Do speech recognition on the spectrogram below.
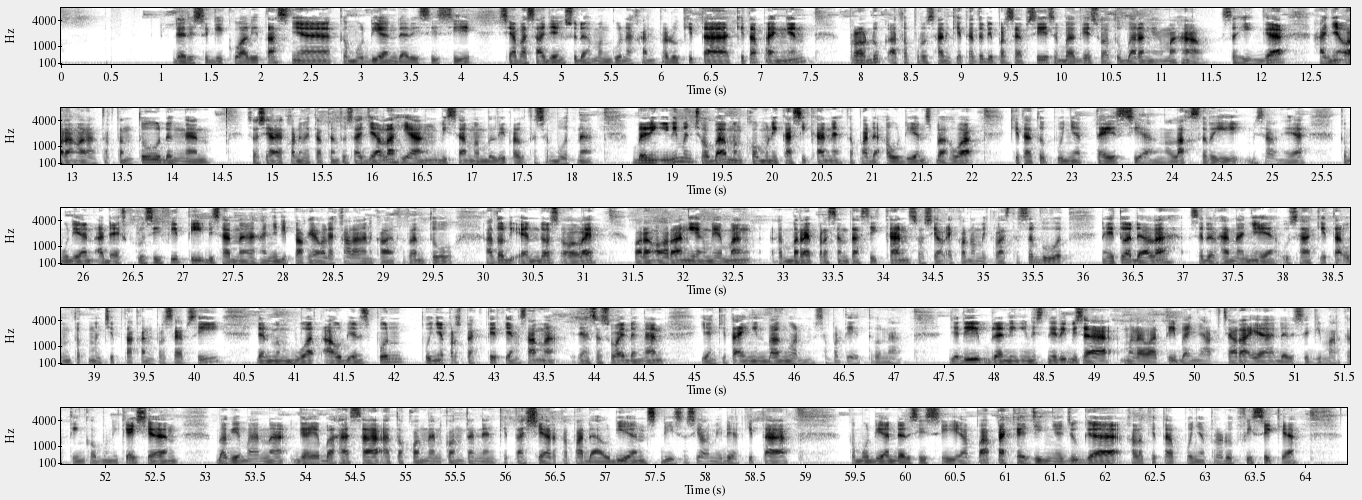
Dari segi kualitasnya, kemudian dari sisi siapa saja yang sudah menggunakan produk kita, kita pengen produk atau perusahaan kita itu dipersepsi sebagai suatu barang yang mahal sehingga hanya orang-orang tertentu dengan sosial ekonomi tertentu sajalah yang bisa membeli produk tersebut. Nah, branding ini mencoba mengkomunikasikan ya kepada audiens bahwa kita tuh punya taste yang luxury misalnya ya. Kemudian ada exclusivity di sana hanya dipakai oleh kalangan-kalangan tertentu atau di endorse oleh orang-orang yang memang e, merepresentasikan sosial ekonomi kelas tersebut. Nah, itu adalah sederhananya ya usaha kita untuk menciptakan persepsi dan membuat audiens pun punya perspektif yang sama yang sesuai dengan yang kita ingin bangun seperti itu. Nah, jadi branding ini sendiri bisa melewati banyak cara ya dari segi marketing communication, bagaimana gaya bahasa atau konten-konten yang kita share kepada audiens di sosial media kita kemudian dari sisi apa packagingnya juga kalau kita punya produk fisik ya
